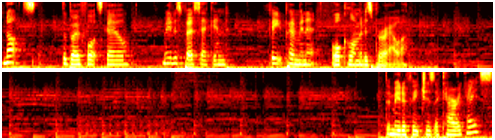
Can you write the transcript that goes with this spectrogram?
knots, the Beaufort scale, meters per second, feet per minute, or kilometers per hour. The meter features a carry case,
